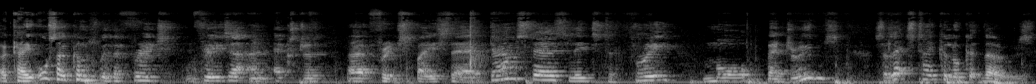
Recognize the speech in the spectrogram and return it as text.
Okay, also comes with a fridge, freezer, and extra uh, fridge space there. Downstairs leads to three more bedrooms. So let's take a look at those.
